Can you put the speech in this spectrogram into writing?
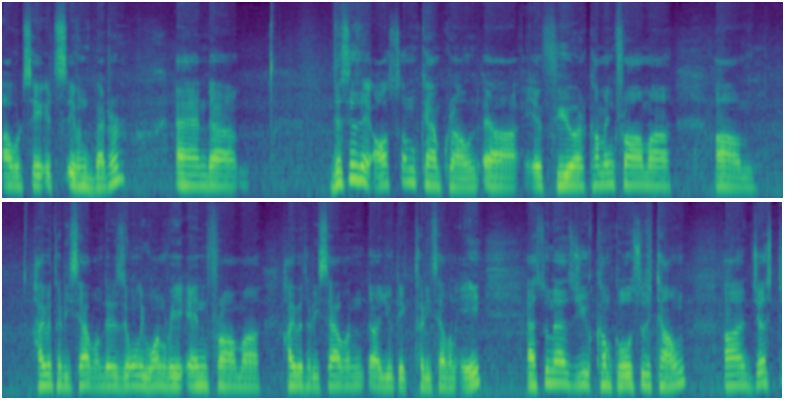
I would say it's even better. And uh, this is an awesome campground. Uh, if you are coming from uh, um, highway 37 there is only one way in from uh, highway 37 uh, you take 37a as soon as you come close to the town uh, just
